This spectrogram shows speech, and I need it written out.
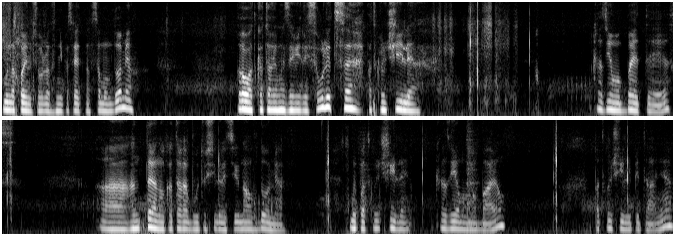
Мы находимся уже непосредственно в самом доме. Провод, который мы завели с улицы, подключили к разъему BTS а, антенну, которая будет усиливать сигнал в доме, мы подключили к разъему Mobile, подключили питание.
